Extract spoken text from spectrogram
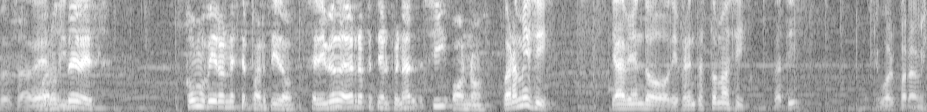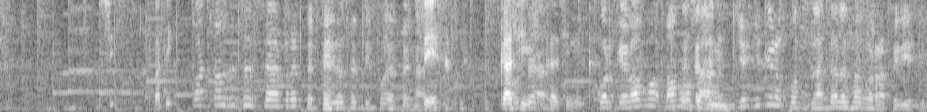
Pues a ver. Para dice- ustedes, ¿cómo vieron este partido? ¿Se debió de haber repetido el penal, sí o no? Para mí sí. Ya viendo diferentes tomas, sí. ¿Para ti? Igual para mí. Sí. ¿Para ti? ¿Cuántas veces se han repetido ese tipo de penales? Sí, es- casi, O sea, casi nunca. Porque vamos, vamos a. Yo, yo quiero plantearles algo rapidísimo.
